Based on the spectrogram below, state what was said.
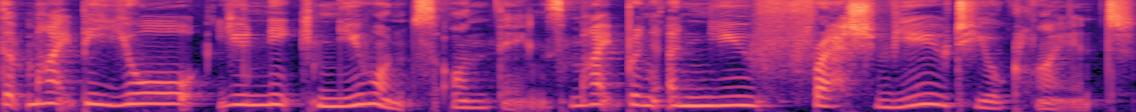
that might be your unique nuance on things, might bring a new, fresh view to your client.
